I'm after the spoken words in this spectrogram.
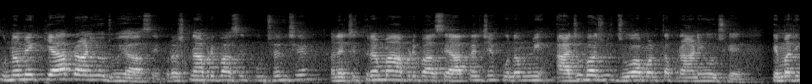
પૂનમે કયા પ્રાણીઓ જોયા હશે? પ્રશ્ન આપણી પાસે પૂછેલ છે અને ચિત્રમાં આપણી પાસે આપેલ છે, પૂનમની આજુબાજુ જોવા મળતા પ્રાણીઓ છે. તેમાંથી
